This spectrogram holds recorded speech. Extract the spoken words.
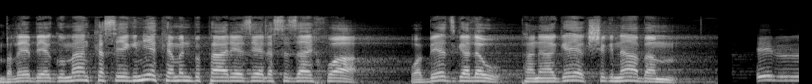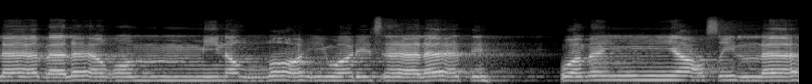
بڵێ بێگومان کەسێک نییە کە من بپارێزێ لە سزای خوا و بێجگە لەو پەناگەیەک شک نابم. إلا بلاغا من الله ورسالاته ومن يعص الله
